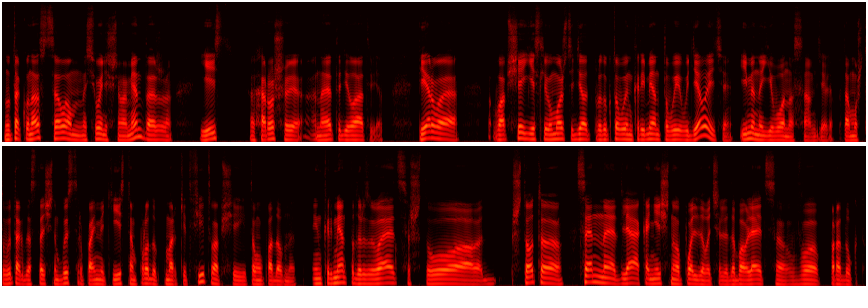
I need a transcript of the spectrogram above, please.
ну так у нас в целом на сегодняшний момент даже есть хороший на это дело ответ. Первое, Вообще, если вы можете делать продуктовый инкремент, то вы его делаете, именно его на самом деле, потому что вы так достаточно быстро поймете, есть там продукт market fit вообще и тому подобное. Инкремент подразумевается, что что-то ценное для конечного пользователя добавляется в продукт.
